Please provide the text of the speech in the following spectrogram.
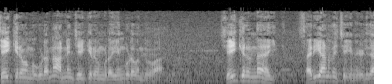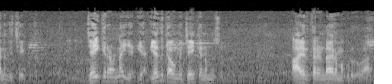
ஜெயிக்கிறவங்க கூடனா அண்ணன் ஜெயிக்கிறவங்க கூட என் கூட வந்து வா. ஜெயிக்கிறன்னா சரியானதை செய்யணும் எளிதானதை செய்யக்கூடாது. ஜெயிக்கிறவன்னா எ- எதுக்கு அவங்க ஜெயிக்கணும்னு சொல்லு. ஆயிரத்தி ரெண்டாயிரமா கொடுக்கவா?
